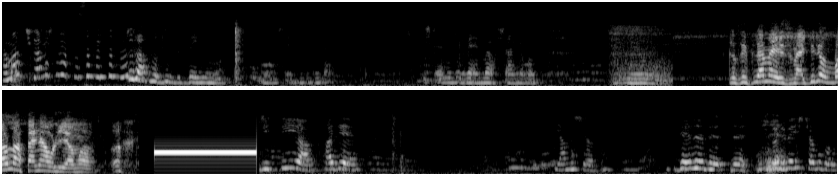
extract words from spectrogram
Tamam çıkarma işlemi yaptın sıfır sıfır. Dur abla dur dur beynim yandı. Benim senin yüzünden. İşlerini dur benim baştan yapalım. Kız üfleme yüzüme gülüm valla fena oluyor ama. Ciddi yap. Hadi. Yanlış yazdım. Dı dı dı dı dı. Böyle beş çabuk ol.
